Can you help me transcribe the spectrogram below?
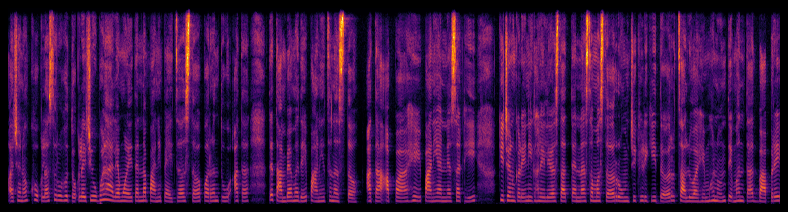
अचानक खोकला सुरू होतो. खोकल्याची उभळ आल्यामुळे त्यांना पाणी प्यायचं असतं परंतु आता त्या तांब्यामध्ये पाणीच नसतं. आता आप्पा हे पाणी आणण्यासाठी किचनकडे निघालेले असतात. त्यांना समजतं रूमची खिडकी तर चालू आहे म्हणून ते म्हणतात बापरे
